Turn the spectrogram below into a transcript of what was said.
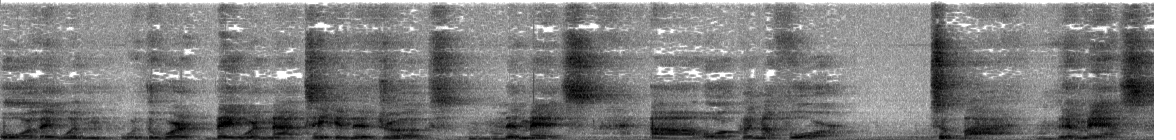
or they wouldn't, word, they were not taking their drugs, their meds, uh, or couldn't afford to buy their meds.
